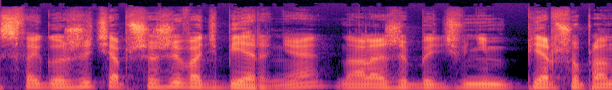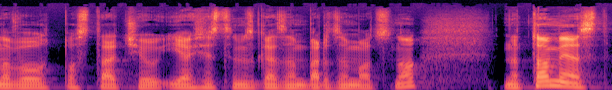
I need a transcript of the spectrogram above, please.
swojego życia przeżywać biernie, należy być w nim pierwszoplanową postacią i ja się z tym zgadzam bardzo mocno. Natomiast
